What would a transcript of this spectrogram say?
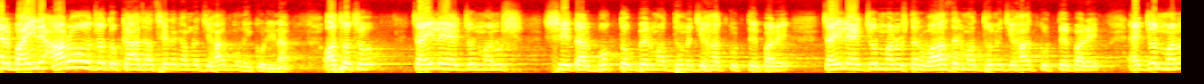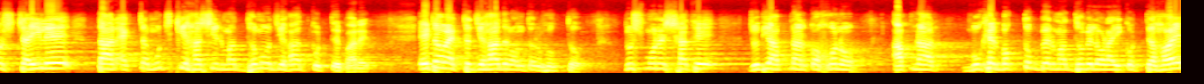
এর বাইরে আরও যত কাজ আছে এটাকে আমরা জিহাদ মনে করি না। অথচ চাইলে একজন মানুষ সে তার বক্তব্যের মাধ্যমে জিহাদ করতে পারে, চাইলে একজন মানুষ তার ওয়াজের মাধ্যমে জিহাদ করতে পারে, একজন মানুষ চাইলে তার একটা মুচকি হাসির মাধ্যমেও জিহাদ করতে পারে। এটাও একটা জিহাদের অন্তর্ভুক্ত। দুশ্মনের সাথে যদি আপনার কখনো আপনার মুখের বক্তব্যের মাধ্যমে লড়াই করতে হয়,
